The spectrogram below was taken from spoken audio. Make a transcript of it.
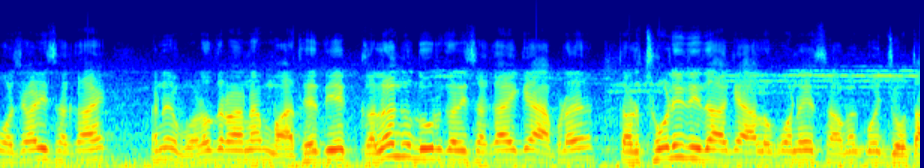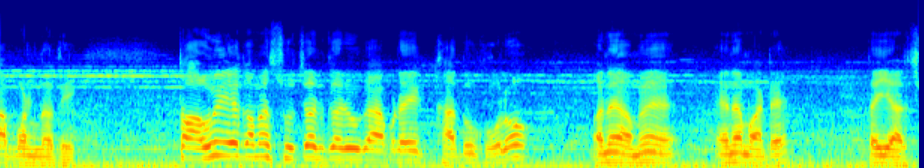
પહોંચાડી શકાય અને વડોદરાના માથેથી એક કલંક દૂર કરી શકાય કે આપણે તરછોડી દીધા કે આ લોકોને સામે કોઈ જોતા પણ નથી. તો આવું એક અમે સૂચન કર્યું કે આપણે એક ખાતું ખોલો અને અમે એના માટે તૈયાર છીએ.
